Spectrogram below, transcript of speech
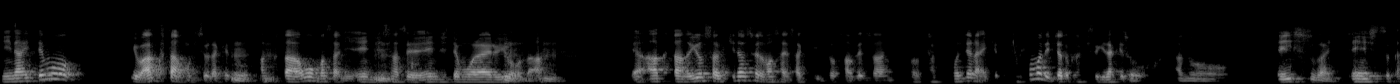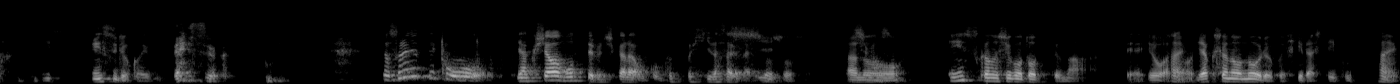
担い手も要はアクターも必要だけど、アクターをまさに演じさせ、演じてもらえるような、いやアクターの良さを引き出すようなまさにさっき伊藤さん別の話その脚本じゃないけど脚本まで言っちゃうと書きすぎだけど。あの演出がいいんです演出か。演出。演出力がいる。演出力。それってこう役者は持ってる力をこうグッと引き出されたり。そうそうそうあの演出家の仕事ってまあ要はその役者の能力を引き出していく。はい。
